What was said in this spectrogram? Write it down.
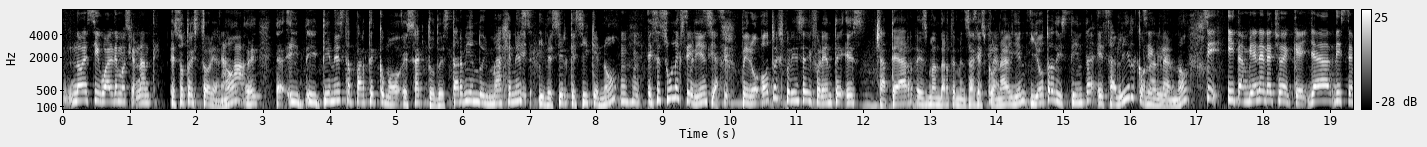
no es igual de emocionante. Es otra historia, ¿no? Ajá. Eh, y, y tiene esta parte como, exacto, de estar viendo imágenes Sí. y decir que sí, que no. Esa es una experiencia, sí, sí. pero otra experiencia diferente es chatear, es mandarte mensajes con alguien y otra distinta es salir con alguien, claro. ¿no? Sí, y también el hecho de que ya diste,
